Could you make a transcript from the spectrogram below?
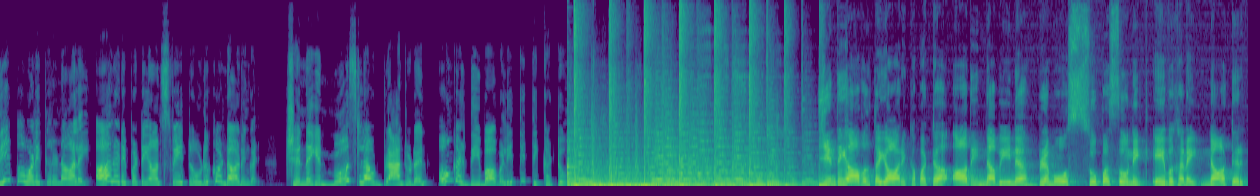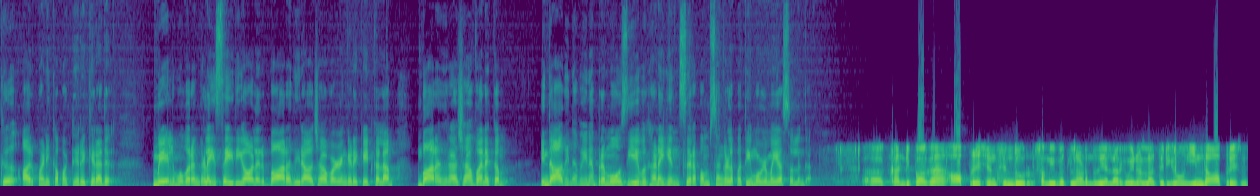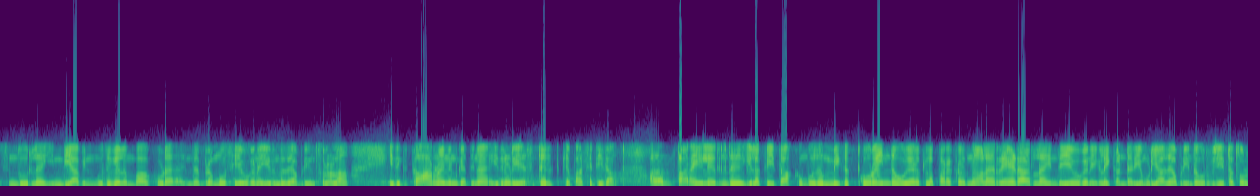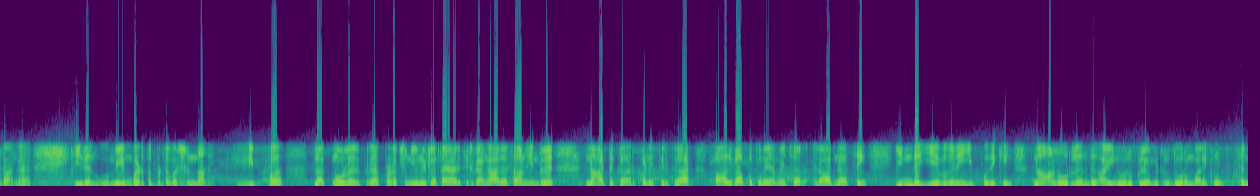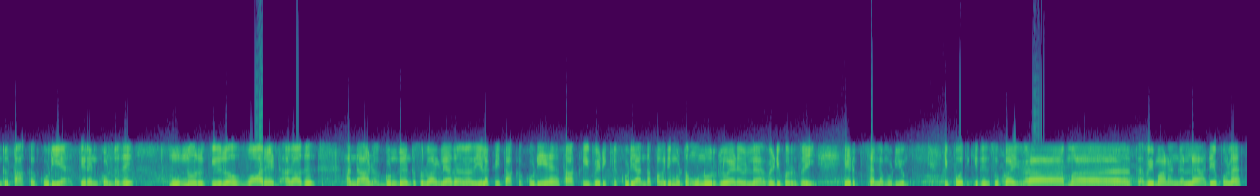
தீபாவளி திருநாளை ஆலடிப்பட்டியான் ஸ்வீட்டோடு கொண்டாடுங்கள். சென்னையின் மோஸ்ட் லவ் பிராண்டுடன் உங்கள் தீபாவளி தித்திக்கட்டும். இந்தியாவில் தயாரிக்கப்பட்ட அதிநவீன பிரமோஸ் சூப்பர்சோனிக் ஏவுகணை நாட்டிற்கு அர்ப்பணிக்கப்பட்டிருக்கிறது. மேலும் விவரங்களை செய்தியாளர் பாரதி ராஜா வழங்கிட கேட்கலாம். பாரதி ராஜா வணக்கம். இந்த அதிநவீன பிரம்மோஸ் ஏவுகணையின் சிறப்பம்சங்களை பத்தி முழுமையா சொல்லுங்க. கண்டிப்பாக ஆப்ரேஷன் சிந்தூர் சமீபத்தில் நடந்தது எல்லாருக்குமே நல்லா தெரியும். இந்த ஆப்ரேஷன் சிந்தூரில் இந்தியாவின் முதுகெலும்பாக கூட இந்த பிரம்மோஸ் ஏவுகணை இருந்தது அப்படின்னு சொல்லலாம். இதுக்கு காரணம் என்னன்னு பார்த்தீங்கன்னா இதனுடைய ஸ்டெல்த் கெப்பாசிட்டி தான். அதாவது தரையிலிருந்து இலக்கை தாக்கும்போது மிக குறைந்த உயரத்தில் பறக்கிறதுனால ரேடாரில் இந்த ஏவுகணைகளை கண்டறிய முடியாது அப்படின்ற ஒரு விஷயத்த சொல்கிறாங்க இதன் மேம்படுத்தப்பட்ட வருஷன் தான் இப்போ லக்னோவில் இருக்கிற ப்ரொடக்ஷன் யூனிட்டில் தயாரிச்சிருக்காங்க. அதை தான் இன்று நாட்டுக்கு அர்ப்பணித்திருக்கிறார். பாதுகாப்புத்துறை அமைச்சர் ராஜ்நாத் சிங் இந்த ஏவுகணை இப்போதைக்கு நானூறுல இருந்து ஐநூறு கிலோமீட்டர் தூரம் வரைக்கும் சென்று தாக்கக்கூடிய திறன் கொண்டது. முந்நூறு கிலோ வாரேட் அதாவது அந்த குண்டு என்று சொல்வார்களே அதாவது இலக்கை தாக்கக்கூடிய தாக்கி வெடிக்கக்கூடிய அந்த பகுதி மட்டும் முந்நூறு கிலோ இடையுள்ள வெடிபொருட்களை எடுத்து செல்ல முடியும். இப்போதைக்கு இது சுக்காய் விமானங்களில் அதே போல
